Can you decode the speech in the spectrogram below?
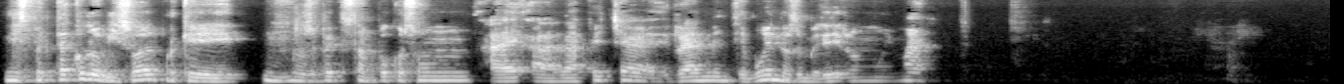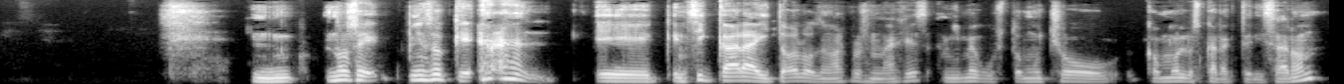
ni espectáculo visual, porque los efectos tampoco son a, la fecha realmente buenos, se me dieron muy mal. Mm, no sé, pienso que eh, en sí Cara y todos los demás personajes, a mí me gustó mucho cómo los caracterizaron.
